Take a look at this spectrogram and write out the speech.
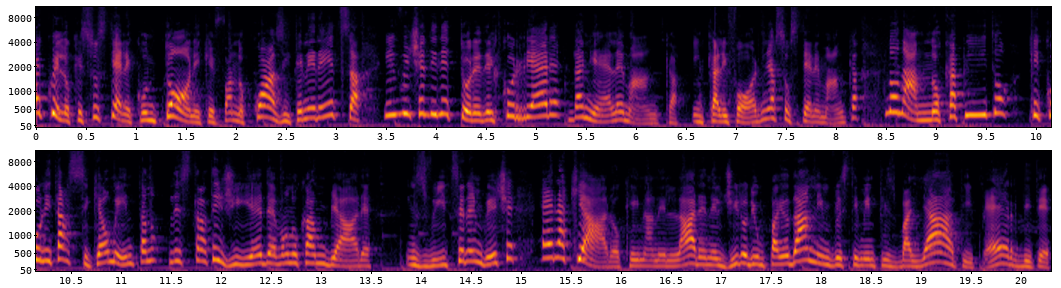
È quello che sostiene con toni che fanno quasi tenerezza il vice direttore del Corriere Daniele Manca. In California, sostiene Manca, non hanno capito che con i tassi che aumentano le strategie devono cambiare. In Svizzera invece era chiaro che inanellare nel giro di un paio d'anni investimenti sbagliati, perdite,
